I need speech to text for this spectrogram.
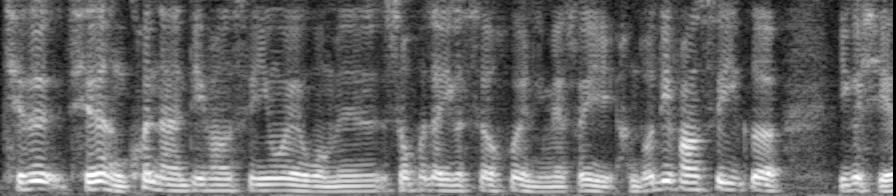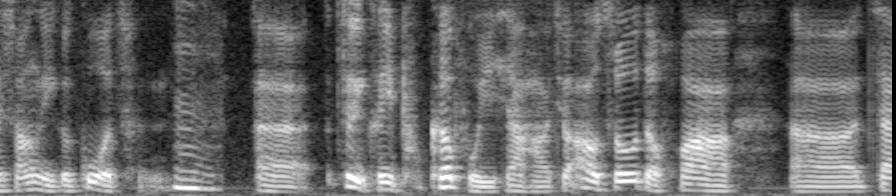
其实其实很困难的地方，是因为我们生活在一个社会里面，所以很多地方是一个一个协商的一个过程。嗯，呃，这里可以普科普一下哈，就澳洲的话，呃，在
